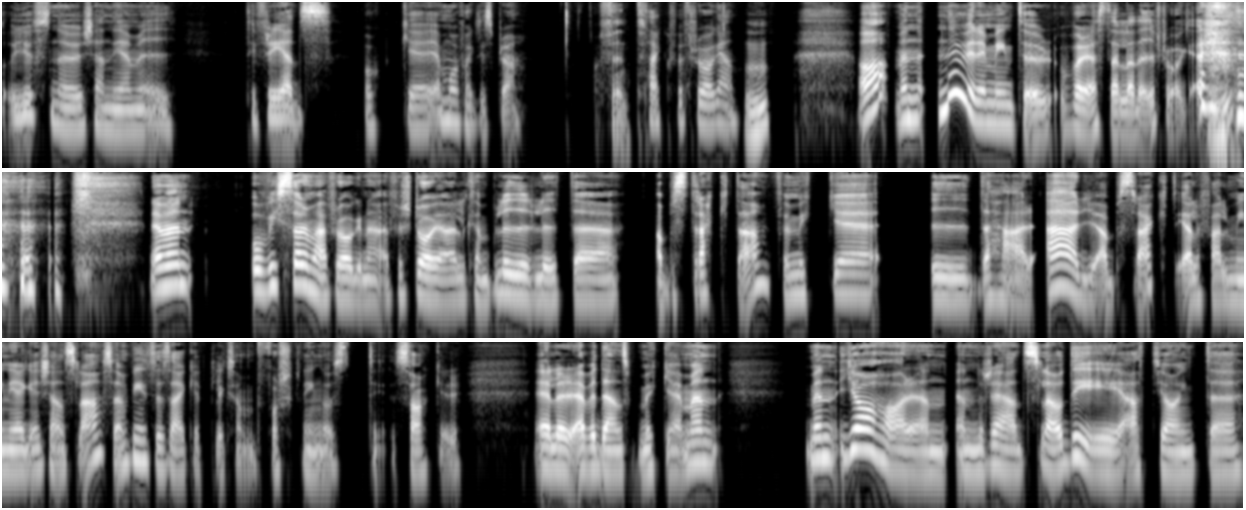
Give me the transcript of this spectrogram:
och just nu känner jag mig tillfreds och eh, jag mår faktiskt bra. Fint. Tack för frågan. Mm. Ja, men nu är det min tur att börja ställa dig frågor. Nej, men, och vissa av de här frågorna förstår jag liksom blir lite abstrakta. För mycket i det här är ju abstrakt, i alla fall min egen känsla. Sen finns det säkert liksom forskning och saker, eller evidens på mycket. Men, men jag har en, en rädsla och det är att jag inte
